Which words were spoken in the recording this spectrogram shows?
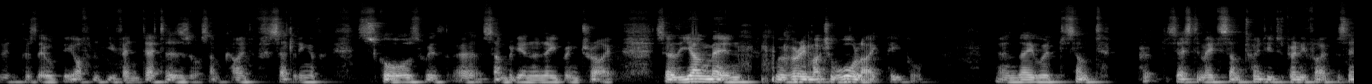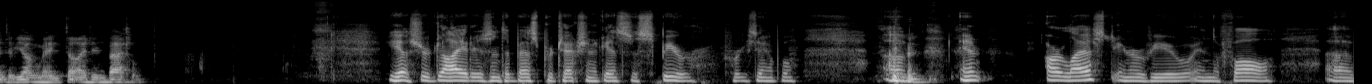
because there would be often be vendettas or some kind of settling of scores with uh, somebody in a neighboring tribe. So the young men were very much warlike people, and they would some t- it's estimated some 20 to 25 percent of young men died in battle. Yes, your diet isn't the best protection against a spear, for example. Um, and our last interview in the fall, uh,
